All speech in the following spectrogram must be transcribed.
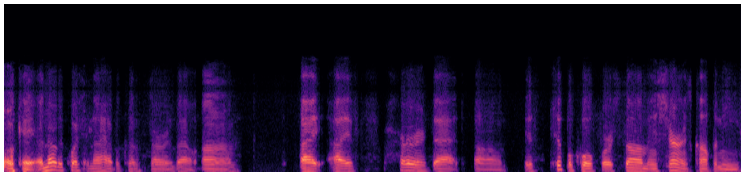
Okay, another question I have a concern about. Um, I I've heard that um, it's typical for some insurance companies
